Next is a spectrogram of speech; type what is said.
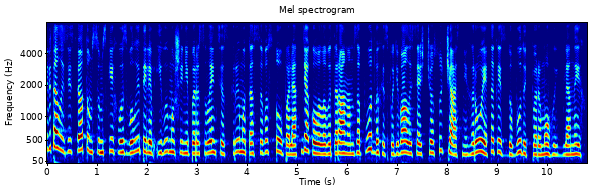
Вітали зі святом сумських визволителів і вимушені переселенці з Криму та Севастополя. Дякували ветеранам за подвиг і сподівалися, що сучасні герої таки здобудуть перемогу й для них.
